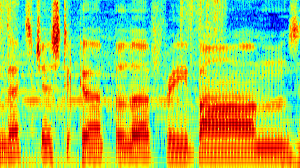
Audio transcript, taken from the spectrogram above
That's just a couple of free bombs.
